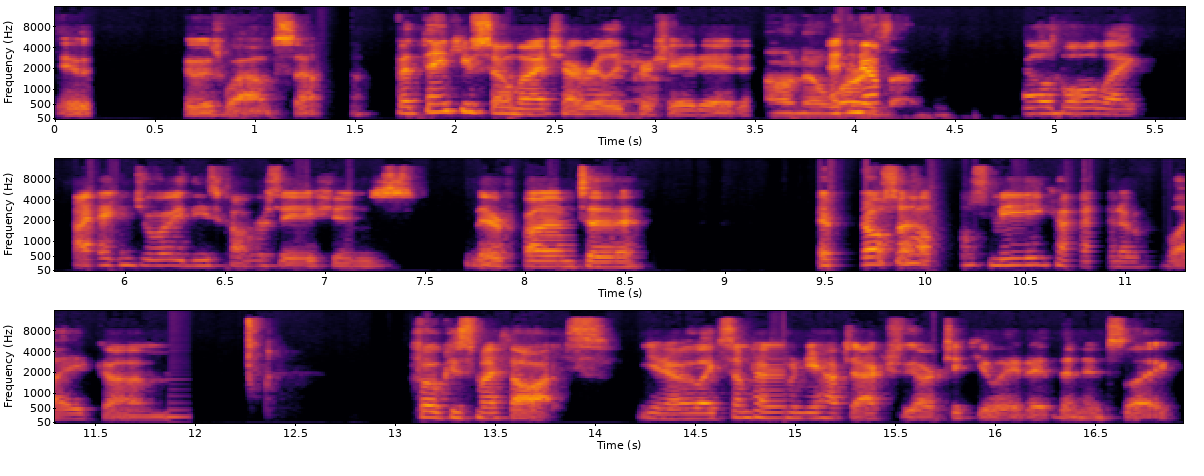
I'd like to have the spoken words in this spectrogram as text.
it was, it well. So, but thank you so much. I really yeah. appreciate it. Oh, no worries. available. Like, I enjoy these conversations. They're fun to, it also helps me kind of like, um, focus my thoughts you know like sometimes when you have to actually articulate it then it's like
